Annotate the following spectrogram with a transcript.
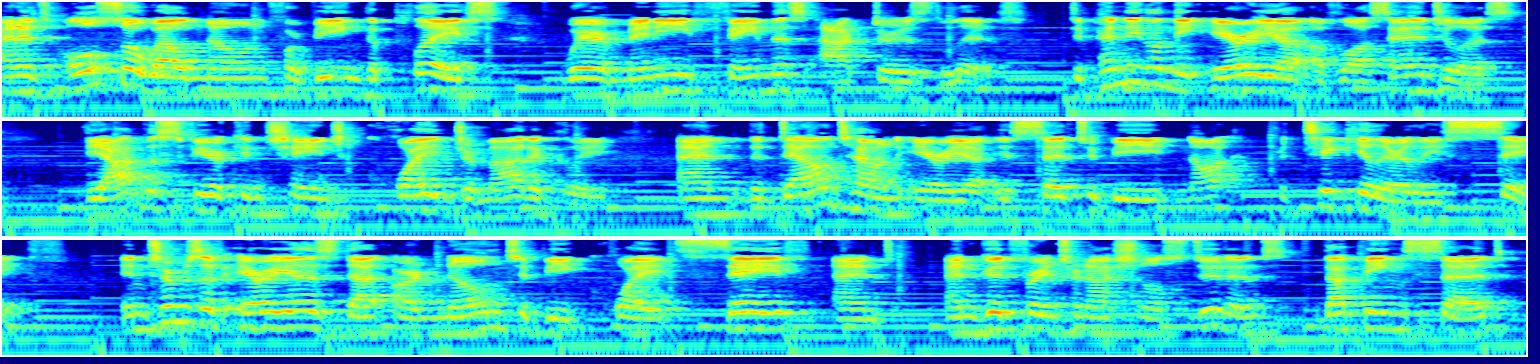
And it's also well known for being the place where many famous actors live. Depending on the area of Los Angeles, the atmosphere can change quite dramatically and the downtown area is said to be not particularly safe. In terms of areas that are known to be quite safe and, and good for international students, that being said,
